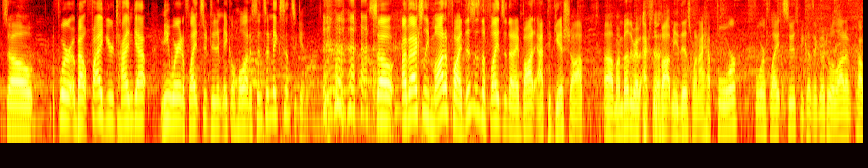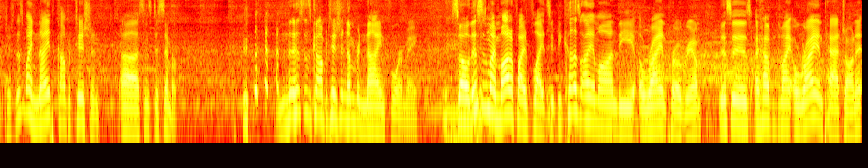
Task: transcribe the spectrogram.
So for about five year time gap, me wearing a flight suit didn't make a whole lot of sense. It makes sense again. so I've actually modified. This is the flight suit that I bought at the gift shop. Uh, my mother actually bought me this one. I have four four flight suits because I go to a lot of competitions. This is my ninth competition uh, since December. this is competition number nine for me. So this is my modified flight suit because I am on the Orion program. This is I have my Orion patch on it,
